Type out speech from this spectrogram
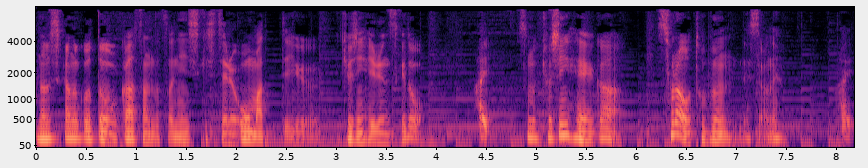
ナウシカのことをお母さんだと認識してるオーマっていう巨人兵いるんですけど、はい。その巨人兵が空を飛ぶんですよね。はい。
